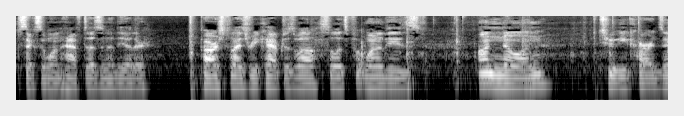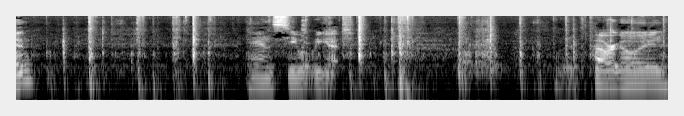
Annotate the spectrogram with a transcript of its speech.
six of one, half dozen of the other. Power supply is recapped as well. So let's put one of these unknown 2E cards in and see what we get power going.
